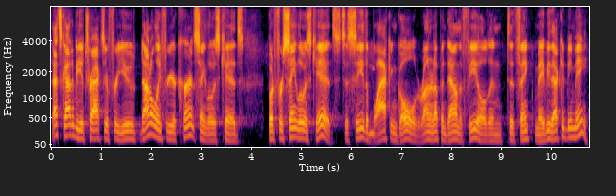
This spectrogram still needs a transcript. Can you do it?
that's got to be attractive for you, not only for your current St. Louis kids, but for St. Louis kids to see the black and gold running up and down the field, and to think maybe that could be me.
